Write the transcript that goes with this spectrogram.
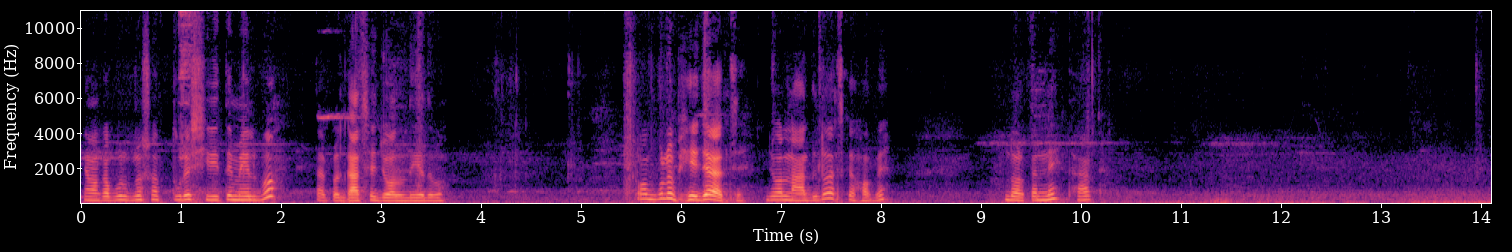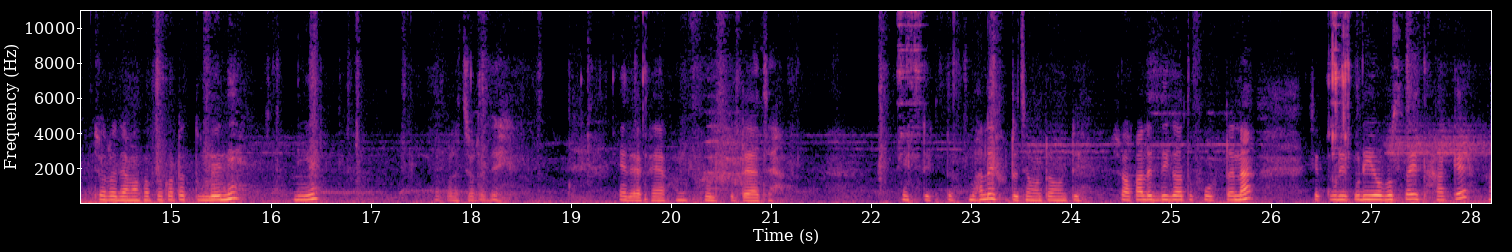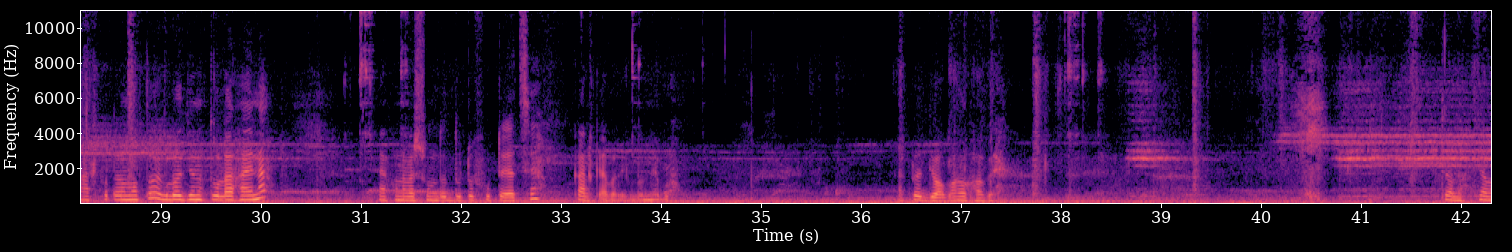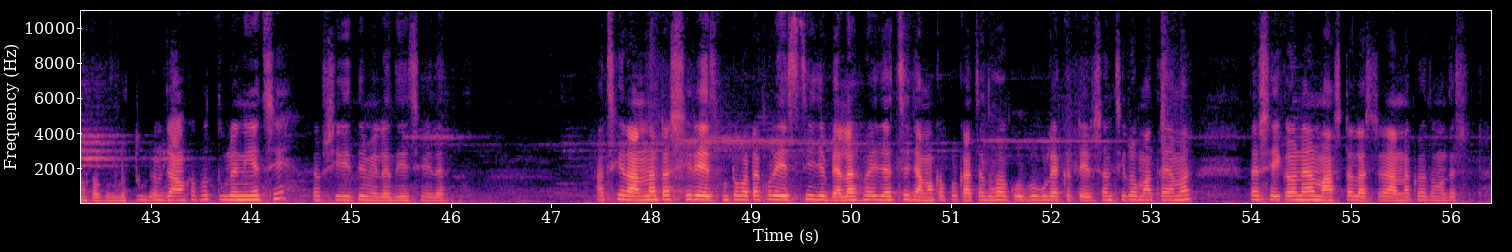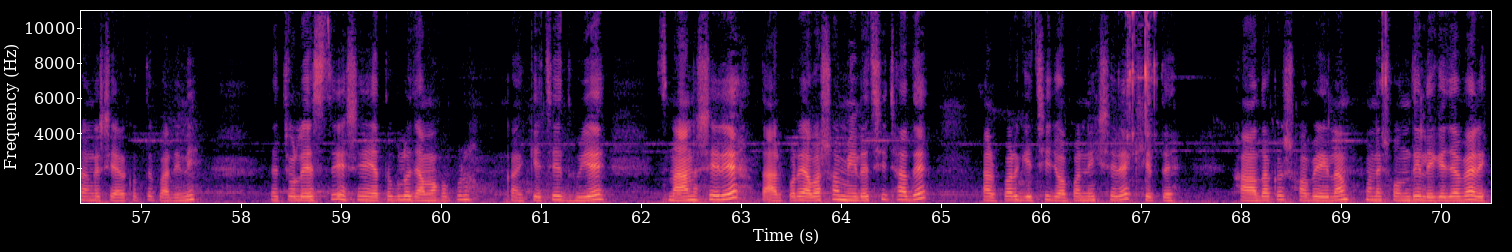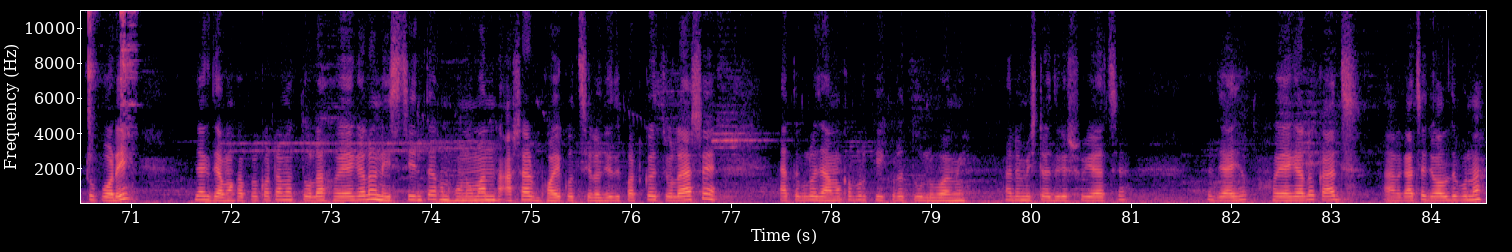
জামা কাপড়গুলো সব তুলে সিঁড়িতে মেলবো, তারপর গাছে জল দিয়ে দেবো। সবগুলো ভেজা আছে, জল না দিলেও আজকে হবে। দরকার নেই, থাক। চলো জামা কাপড় কটা তুলে নিই নিয়ে তারপরে চলে যাই। এ দেখো, এখন ফুল ফুটে আছে। একটু একটু, ভালোই ফুটেছে মোটামুটি। সকালের দিকে অত ফুটে না। সে কুড়ি কুড়ি অবস্থায় থাকে, আট ফোটার মতো, এগুলোর জন্য তোলা হয় না। এখন আবার সুন্দর দুটো ফুটে আছে, কালকে আবার এগুলো নেব। একটা জবাও হবে। চলো জামা কাপড়গুলো তুলে জামা কাপড় তুলে নিয়েছি, সব সিঁড়িতে মেলে দিয়েছে, এই দেখো। আজকে রান্নাটা সেরে ফুটোপাটা করে এসেছি যে বেলা হয়ে যাচ্ছে জামা কাপড় কাচা ধোয়া করব বলে একটা টেনশন ছিল মাথায় আমার। তা সেই কারণে আর মাছটা লাস্টে রান্না করে তোমাদের সঙ্গে শেয়ার করতে পারিনি। চলে এসেছি, এসে এতগুলো জামা কাপড় কেচে ধুয়ে, স্নান সেরে, তারপরে আবার সব মেলেছি ছাদে, তারপর গেছি জপানিক সেরে খেতে। খাওয়া দাওয়া করে সবে এলাম মানে সন্ধে লেগে যাবে আর একটু পরেই। যাক জামা কাপড় কটা আমার তোলা হয়ে গেল, নিশ্চিন্তে এখন হনুমান আসার ভয় করছিল। যদি ফট করে চলে আসে, এতগুলো জামা কাপড় কী করে তুলবো আমি? আর মিস্টার ওদিকে শুয়ে আছে। যাই হোক, হয়ে গেল কাজ। আর গাছে জল দেবো না।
